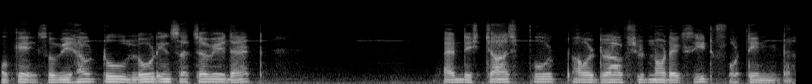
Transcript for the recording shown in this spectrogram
okay so we have to load in such a way that at discharge port our draft should not exceed 14 meter.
